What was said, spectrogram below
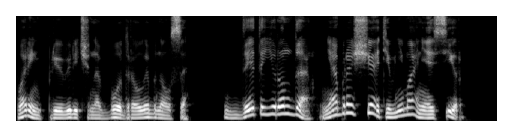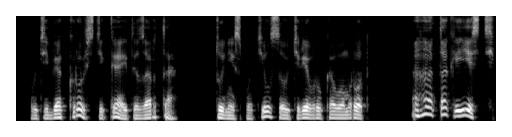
Парень преувеличенно бодро улыбнулся. «Да это ерунда, не обращайте внимания, Сир!» «У тебя кровь стекает изо рта». Тони смутился, утерев рукавом рот. «Ага, так и есть.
